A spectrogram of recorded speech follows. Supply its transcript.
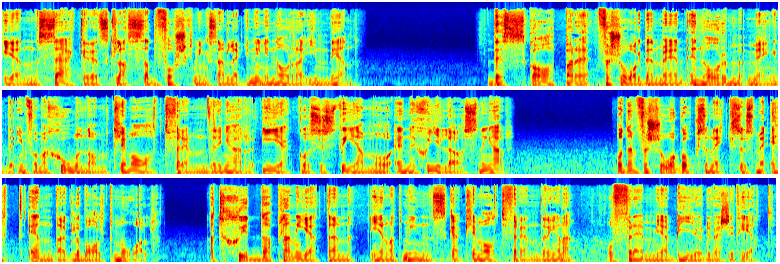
i en säkerhetsklassad forskningsanläggning i norra Indien. Dess skapare försåg den med en enorm mängd information om klimatförändringar, ekosystem och energilösningar. Och den försåg också Nexus med ett enda globalt mål att skydda planeten genom att minska klimatförändringarna och främja biodiversitet.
